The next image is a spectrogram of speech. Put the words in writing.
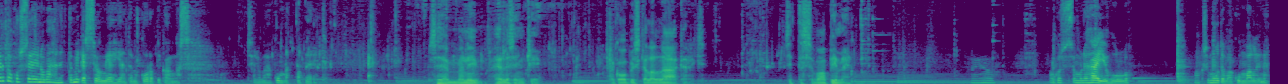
Kertooko se Eino vähän, että mikä se on miehiään tämä Korpikangas? Sillä on vähän kummat paperit. Se meni Helsinkiin. Aikoo opiskella lääkäriksi. Sitten se vaan pimeni. No joo. Onko se semmonen häijyhullu? Onko se muuten vaan kummallinen?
